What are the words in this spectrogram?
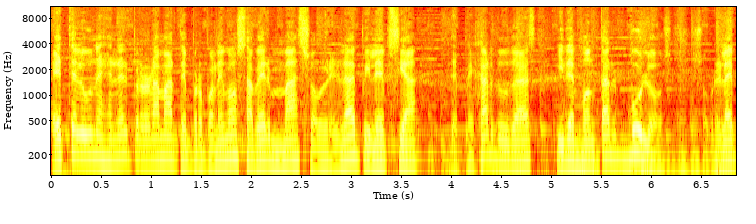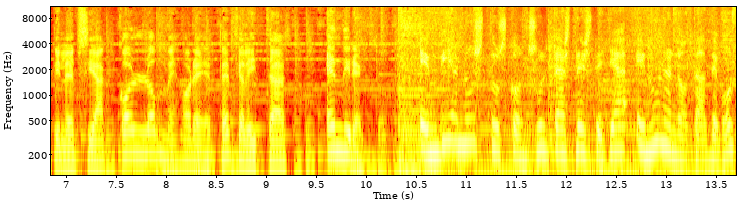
Este lunes en el programa te proponemos saber más sobre la epilepsia, despejar dudas y desmontar bulos sobre la epilepsia con los mejores especialistas en directo. Envíanos tus consultas desde ya en una nota de voz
